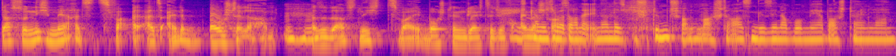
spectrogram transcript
darfst du nicht mehr als zwei, als eine Baustelle haben. Also du darfst nicht zwei Baustellen gleichzeitig auf Mhm. ich einer kann mich aber Straße. daran erinnern, dass ich bestimmt schon mal Straßen gesehen habe, wo mehr Baustellen waren.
